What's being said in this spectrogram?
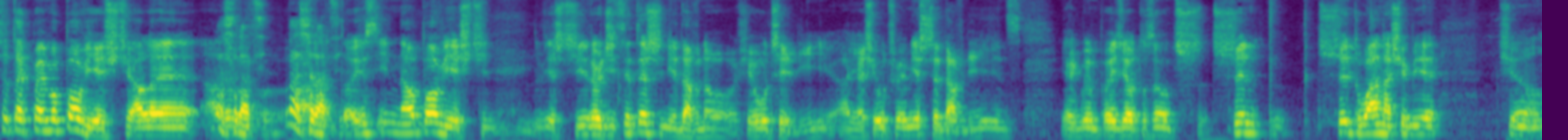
że tak powiem, opowieść, ale. ale Masz rację, masz rację. To jest inna opowieść. Wiesz, ci rodzice też niedawno się uczyli, a ja się uczyłem jeszcze dawniej, więc jakbym powiedział, to są trzy, trzy, trzy tła na siebie się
